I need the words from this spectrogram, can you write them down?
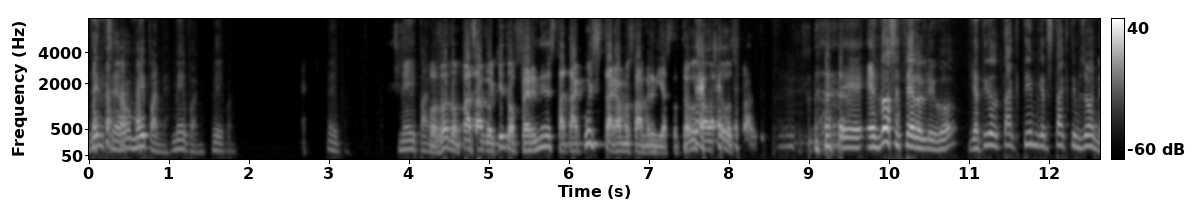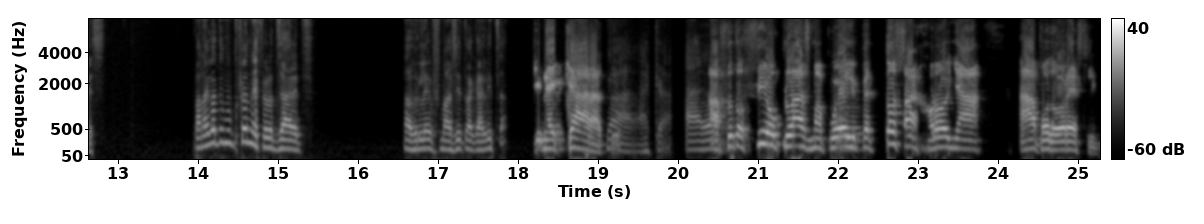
δεν ξέρω, με είπανε, με είπανε, με είπανε. Με είπανε. Με είπανε. Εδώ το πας από εκεί το φέρνεις, θα τα ακούσεις τα γάμο στα βρύδια στο τέλος, αλλά τέλος πάντων. ε, εδώ σε θέλω λίγο, γιατί είναι το tag team για τις tag team ζώνες. Παναγιώτη μου, ποιον έφερε ο Τζάρετς; Να δουλέψεις μαζί του αγκαλίτσα. Γυναικάρα του. Μαλάκα. Αλλά Αυτό το θείο πλάσμα που έλειπε τόσα χρόνια από το wrestling.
